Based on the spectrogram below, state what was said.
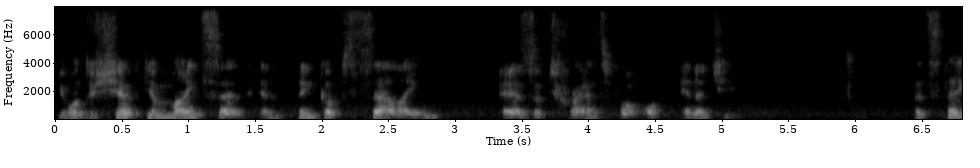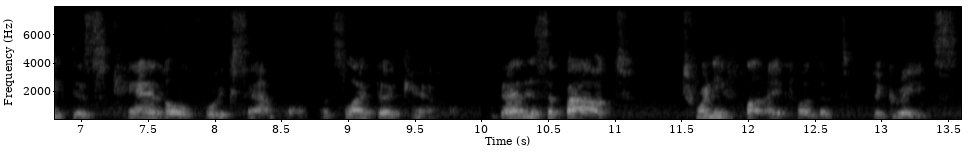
you want to shift your mindset and think of selling as a transfer of energy. Let's take this candle for example. Let's light that candle. That is about 2500 degrees.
